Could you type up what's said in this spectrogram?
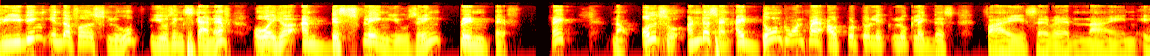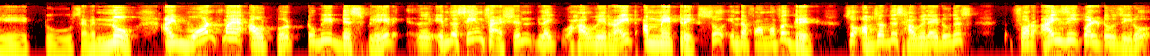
reading in the first loop using scanf. Over here, I'm displaying using printf, right? Now, also understand, I don't want my output to look, like this. 5, 7, 9, 8, 2, 7. No, I want my output to be displayed uh, in the same fashion like how we write a matrix. So in the form of a grid. So observe this. How will I do this? For i is equal to 0,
